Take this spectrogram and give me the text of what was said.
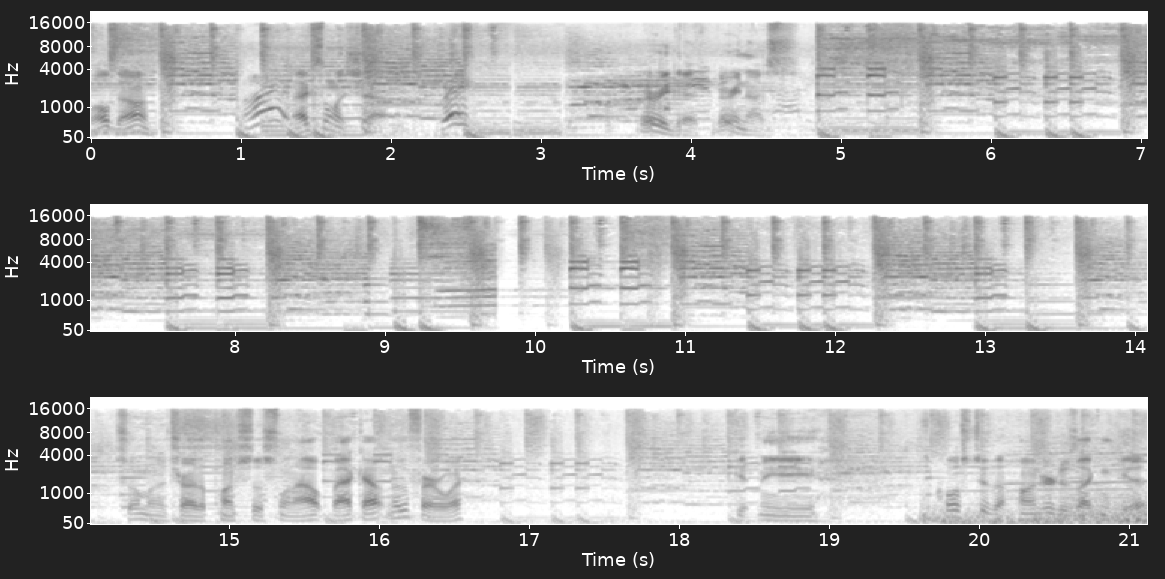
Well done. All right, Excellent shot. great. Very good. Very nice. So I'm going to try to punch this one out, back out into the fairway. Get me as close to the 100 as I can get.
